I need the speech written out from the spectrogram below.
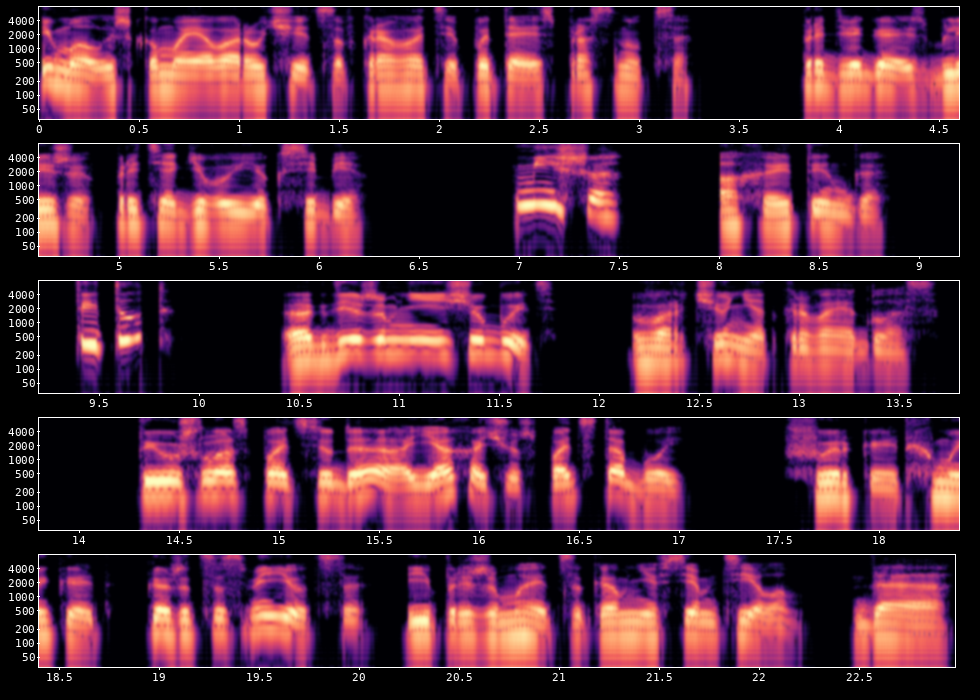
И малышка моя ворочается в кровати, пытаясь проснуться. Придвигаюсь ближе, притягиваю ее к себе. «Миша!» — ахает Инга. «Ты тут?» «А где же мне еще быть?» — ворчу, не открывая глаз. «Ты ушла спать сюда, а я хочу спать с тобой». Фыркает, хмыкает, кажется, смеется и прижимается ко мне всем телом. «Да,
